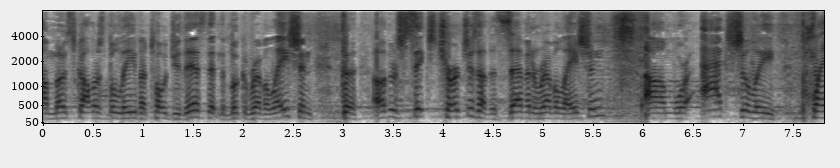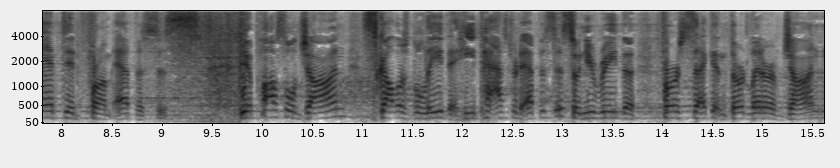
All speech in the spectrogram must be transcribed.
Um, most scholars believe, I told you this, that in the book of Revelation, the other six churches of the seven in Revelation um, were actually planted from Ephesus. The Apostle John, scholars believe that he pastored Ephesus. So when you read the first, second, and third letter of John,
